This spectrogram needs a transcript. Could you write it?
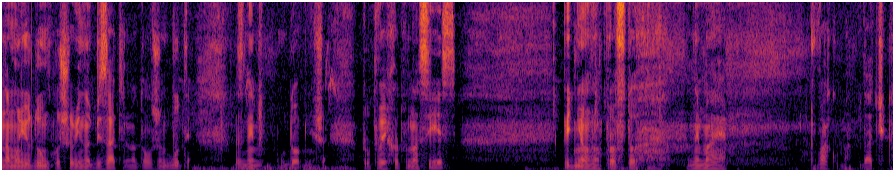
на мою думку, що він обов'язково должен бути. З ним удобніше. Тут виход у нас є. Під нього просто немає вакуума, датчика.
